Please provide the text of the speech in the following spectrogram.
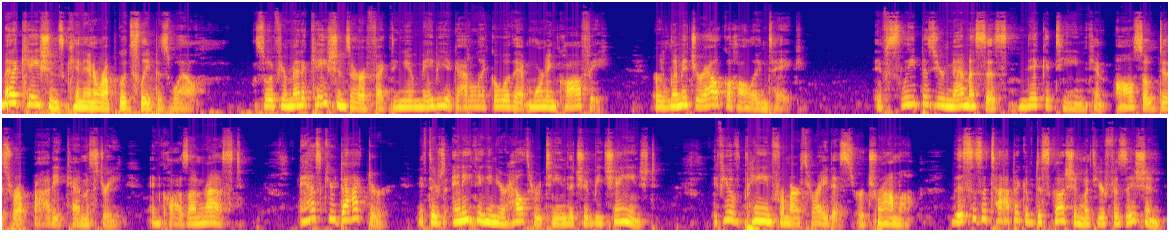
Medications can interrupt good sleep as well. So if your medications are affecting you, maybe you got to let go of that morning coffee or limit your alcohol intake. If sleep is your nemesis, nicotine can also disrupt body chemistry and cause unrest. Ask your doctor if there's anything in your health routine that should be changed. If you have pain from arthritis or trauma, this is a topic of discussion with your physician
